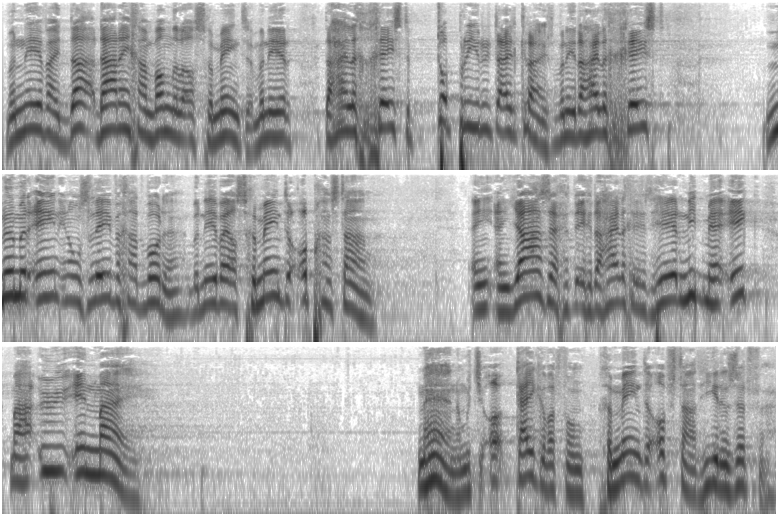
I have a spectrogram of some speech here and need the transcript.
Wanneer wij da daarin gaan wandelen als gemeente, wanneer de Heilige Geest de topprioriteit krijgt. Wanneer de Heilige Geest nummer één in ons leven gaat worden. Wanneer wij als gemeente op gaan staan. En, en ja zeggen tegen de Heilige Geest. Heer, niet meer ik, maar u in mij. Man, dan moet je kijken wat voor gemeente opstaat hier in Zutphen.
